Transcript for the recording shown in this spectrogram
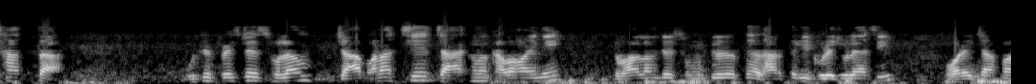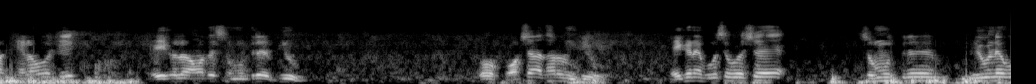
সাতটা। উঠে ফ্রেশ ট্রেশ হলাম, চা বানাচ্ছে, চা এখনও খাওয়া হয়নি। তো ভাবলাম যে সমুদ্রের ধার থেকে ঘুরে চলে আসি। পরে চা ফা খেয়ে নেব ঠিক। এই হলো আমাদের সমুদ্রের ভিউ ও, অসাধারণ ভিউ এখানে বসে বসে সমুদ্রের ভিউ নেব,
